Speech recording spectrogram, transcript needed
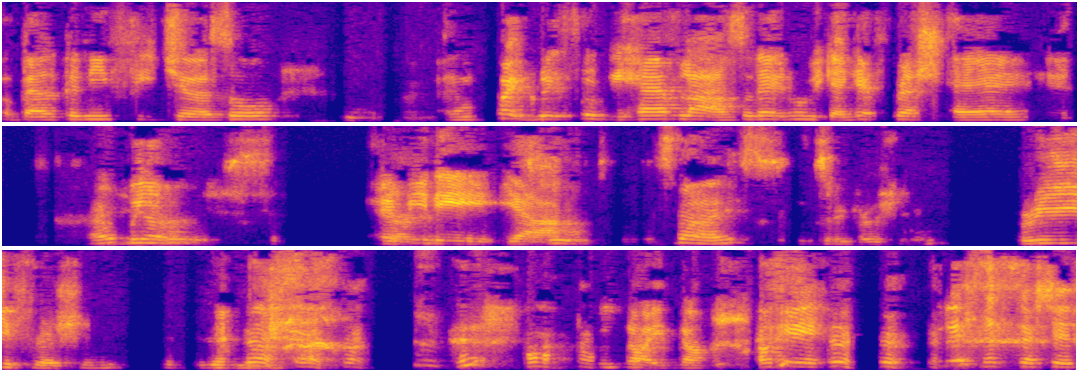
a balcony feature. So I'm quite grateful we have lah, so that you know we can get fresh air. I, We- yeah, every day. Yeah. Good. It's nice. It's refreshing. Refreshing. ignore, ignore. Okay. Next question.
